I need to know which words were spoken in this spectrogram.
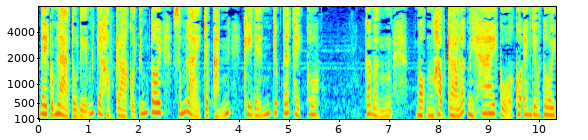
đây cũng là tụ điểm cho học trò của chúng tôi xúm lại chụp ảnh khi đến chúc Tết thầy cô. Có bận, một học trò lớp 12 của cô em dâu tôi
